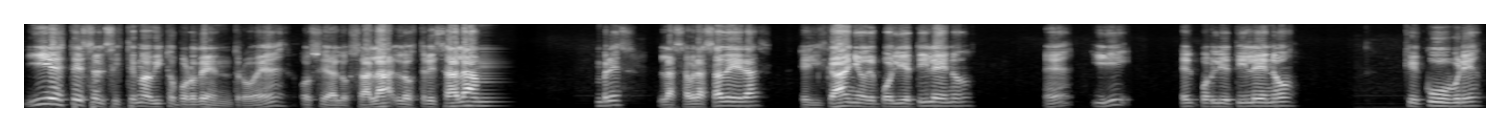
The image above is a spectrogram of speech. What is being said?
Y este es el sistema visto por dentro, ¿eh? o sea, los, los tres alambres, las abrazaderas, el caño de polietileno y el polietileno que cubre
